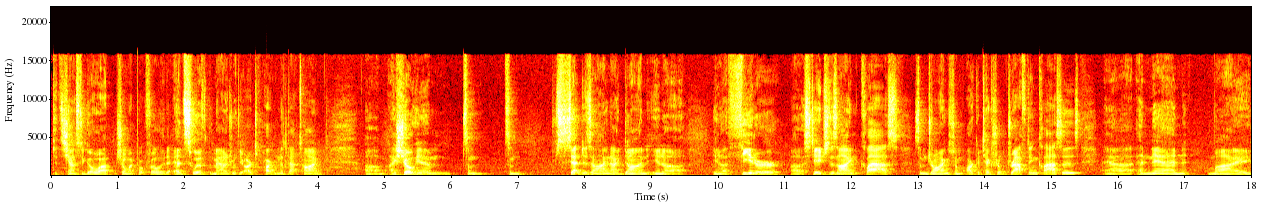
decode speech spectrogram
get the chance to go up, show my portfolio to Ed Swift, the manager of the art department at that time. Um, I show him some some set design I'd done in a in a theater uh, stage design class, some drawings from architectural drafting classes, uh, and then my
